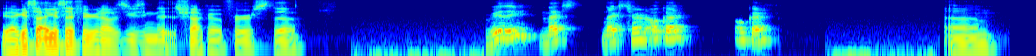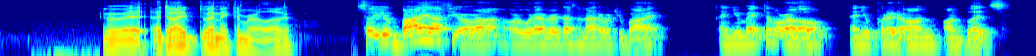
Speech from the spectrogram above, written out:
yeah. I guess I guess I figured I was using the Shaco first though. Really? Next next turn? Okay. Okay. Um. Ooh, do I do I make the Morello? So you buy a Fiora or whatever, it doesn't matter what you buy, and you make the Morello and you put it on on Blitz.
